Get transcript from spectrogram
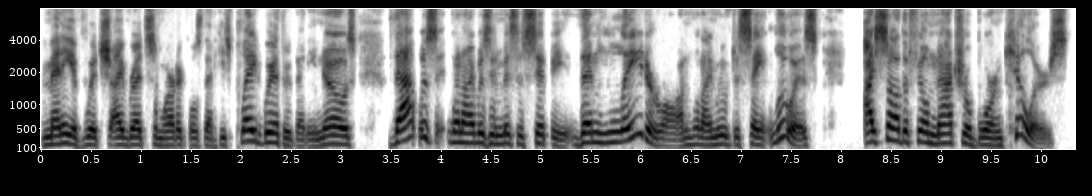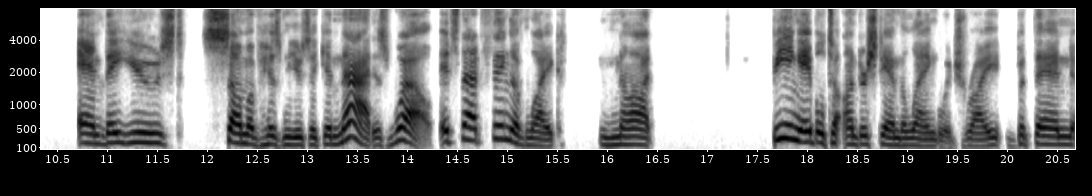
many of which I read some articles that he's played with or that he knows. That was when I was in Mississippi. Then later on, when I moved to St. Louis, I saw the film Natural Born Killers, and they used some of his music in that as well. It's that thing of like not being able to understand the language, right? But then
